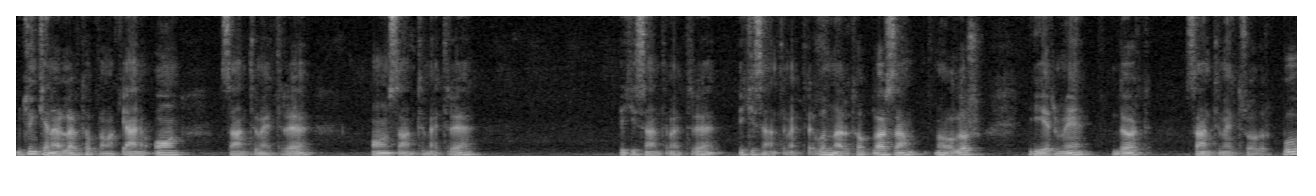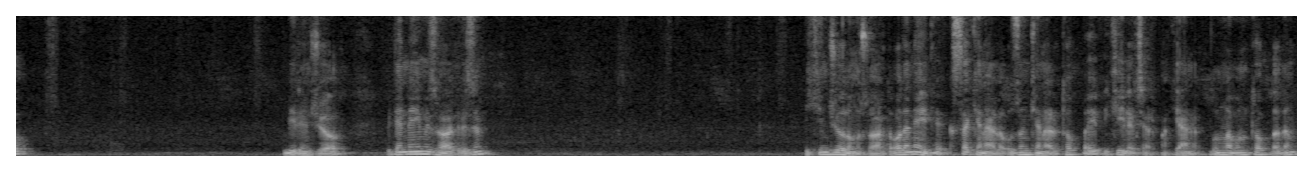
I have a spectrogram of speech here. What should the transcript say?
bütün kenarları toplamak. Yani 10 santimetre, 10 santimetre, 2 santimetre, 2 santimetre. Bunları toplarsam ne olur? 24 santimetre olur. Bu birinci yol. Bir de neyimiz vardı bizim? İkinci yolumuz vardı. O da neydi? Kısa kenarla uzun kenarı toplayıp 2 ile çarpmak. Yani bununla bunu topladım.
